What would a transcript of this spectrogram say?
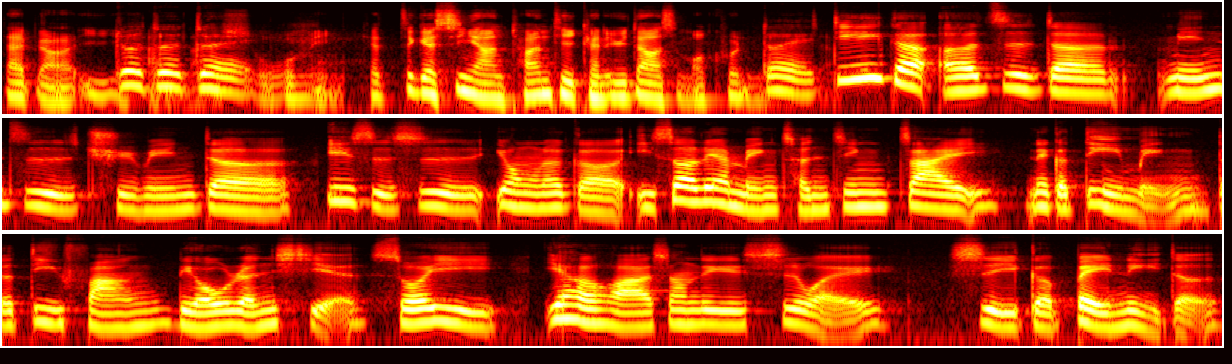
代表了意义，对对对，说明这个信仰团体可能遇到什么困难。对，第一个儿子的名字取名的意思是用那个以色列名曾经在那个地名的地方流人血，所以耶和华上帝视为是一个悖逆的。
